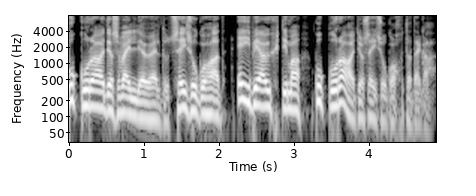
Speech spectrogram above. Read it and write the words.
Kuku raadios välja öeldud seisukohad ei pea ühtima Kuku raadio seisukohtadega.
